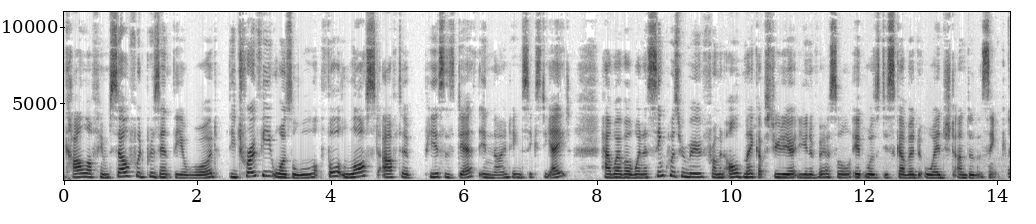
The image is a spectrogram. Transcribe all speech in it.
Karloff himself would present the award. The trophy was lo- thought lost after Pierce's death in 1968. However, when a sink was removed from an old makeup studio at Universal, it was discovered wedged under the sink.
